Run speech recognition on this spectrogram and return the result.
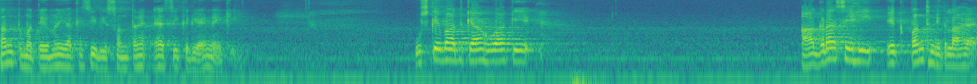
संत मते में या किसी भी संत ने ऐसी क्रियाएँ नहीं की। उसके बाद क्या हुआ कि आगरा से ही एक पंथ निकला है,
